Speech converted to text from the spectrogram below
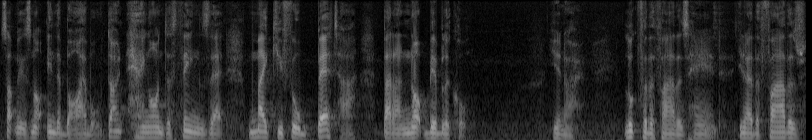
something that's not in the Bible. Don't hang on to things that make you feel better but are not biblical. You know, look for the Father's hand. You know, the Father's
